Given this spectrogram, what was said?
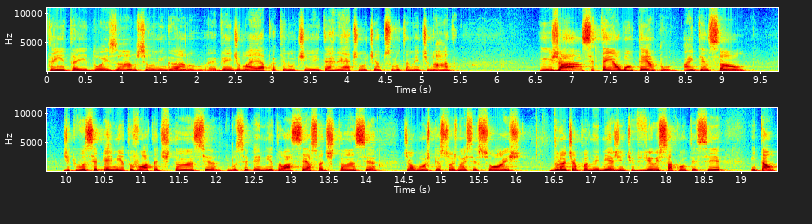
32 anos, se não me engano. É, vem de uma época que não tinha internet, não tinha absolutamente nada. E já se tem algum tempo a intenção de que você permita o voto à distância, que você permita o acesso à distância de algumas pessoas nas sessões. Durante a pandemia, a gente viu isso acontecer. Então,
